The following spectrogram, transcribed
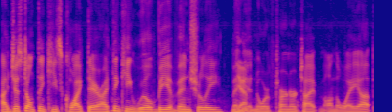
I just don't think he's quite there. I think he will be eventually, maybe Yeah. a Norv Turner type on the way up.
